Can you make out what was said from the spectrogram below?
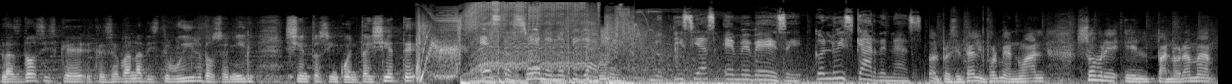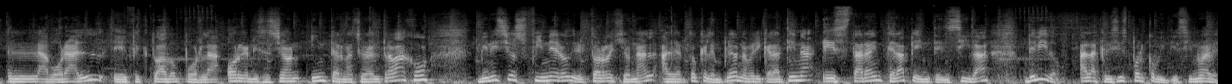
Las dosis que, que, se van a distribuir, 12.157. Esto suena en Noticias MBS con Luis Cárdenas. Al presentar el informe anual sobre el panorama laboral efectuado por la Organización Internacional del Trabajo, Vinicius Finero, director regional, alertó que el empleo en América Latina estará en terapia intensiva debido a la crisis por COVID-19.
